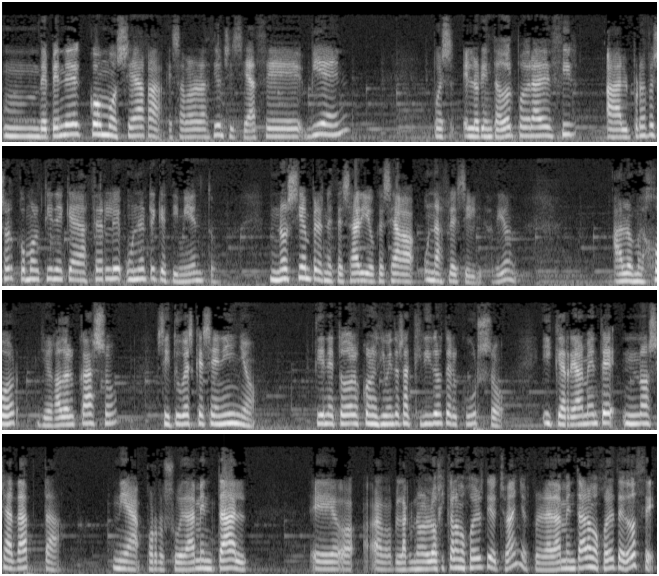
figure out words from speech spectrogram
Mm, depende de cómo se haga esa valoración, si se hace bien, pues el orientador podrá decir al profesor cómo tiene que hacerle un enriquecimiento. No siempre es necesario que se haga una flexibilización. A lo mejor, llegado el caso, si tú ves que ese niño tiene todos los conocimientos adquiridos del curso y que realmente no se adapta ni a, por su edad mental, eh, la cronológica a lo mejor es de 8 años, pero la edad mental a lo mejor es de 12.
